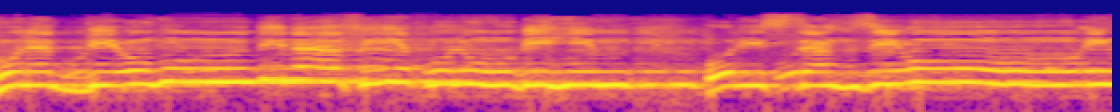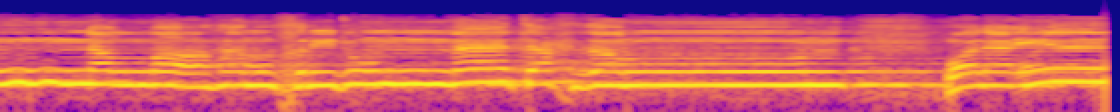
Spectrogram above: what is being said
تنبئهم بما في قلوبهم. قل استهزئوا إن الله مخرج ما تحذرون. ولئن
